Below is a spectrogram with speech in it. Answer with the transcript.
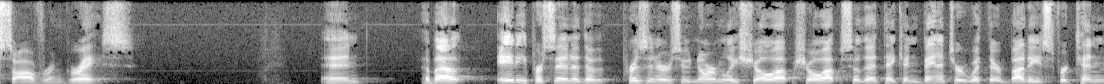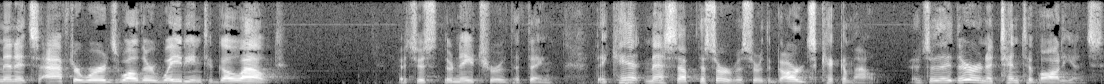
sovereign grace. And about 80% of the prisoners who normally show up show up so that they can banter with their buddies for 10 minutes afterwards while they're waiting to go out. It's just the nature of the thing. They can't mess up the service or the guards kick them out. So they're an attentive audience.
